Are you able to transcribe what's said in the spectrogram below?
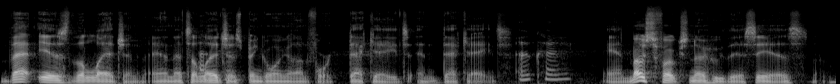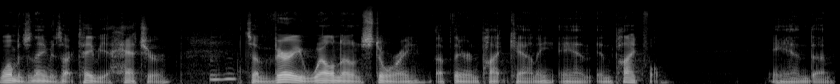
that is the legend, and that's a legend that's been going on for decades and decades. Okay. And most folks know who this is. The woman's name is Octavia Hatcher. It's a very well known story up there in Pike County and in Pikeville. And, um,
